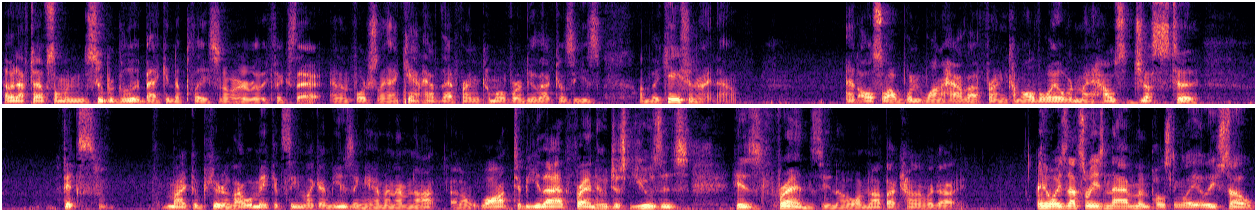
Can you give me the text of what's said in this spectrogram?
I would have to have someone super glue it back into place in order to really fix that. And unfortunately, I can't have that friend come over and do that because he's on vacation right now. And also, I wouldn't want to have that friend come all the way over to my house just to fix my computer. That will make it seem like I'm using him, and I'm not. I don't want to be that friend who just uses his friends, you know? I'm not that kind of a guy. Anyways, that's the reason I haven't been posting lately, so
